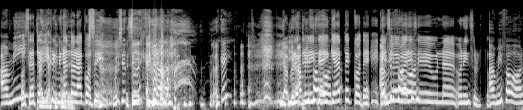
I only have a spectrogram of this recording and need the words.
A mí. O sea, estás discriminando a la Cote. sí, me siento Sí. discriminada. ¿Ok? Ya, y pero el a mi le dice, ahí favor. quédate, Cote. A Eso mi me favor. parece una- un insulto. A mi favor,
